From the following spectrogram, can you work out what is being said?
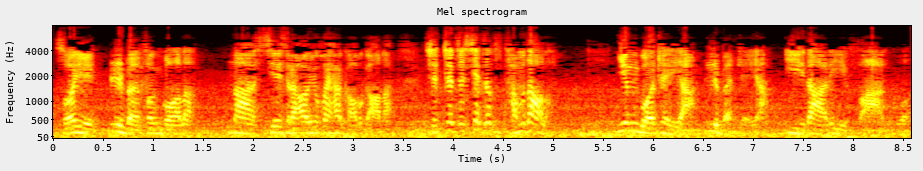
所以日本封国了。那接下来奥运会还搞不搞了？这这这现在都谈不到了。英国这样，日本这样，意大利、法国。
